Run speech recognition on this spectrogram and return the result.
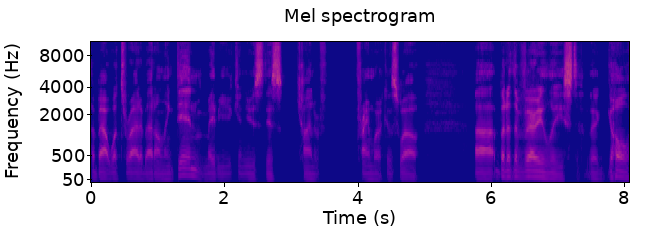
about what to write about on LinkedIn, maybe you can use this kind of framework as well. Uh, but at the very least, the goal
